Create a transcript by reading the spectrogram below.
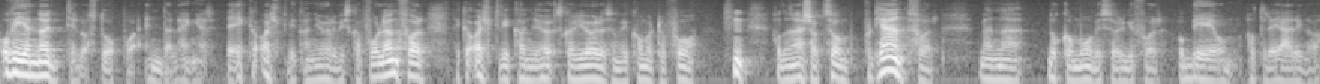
Og vi er nødt til å stå på enda lenger. Det er ikke alt vi kan gjøre vi skal få lønn for. Det er ikke alt vi gjøre, skal gjøre som vi kommer til å få hadde nær sagt som fortjent for. Men eh, noe må vi sørge for å be om at regjeringa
